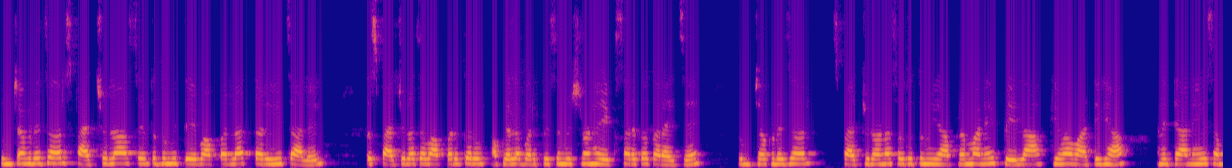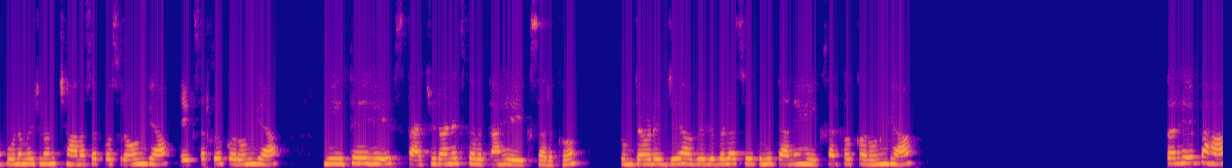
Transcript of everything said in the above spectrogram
तुमच्याकडे जर स्पॅच्युला असेल तर तुम्ही ते वापरलात तरीही चालेल. तर स्पॅच्युलाचा वापर करून आपल्याला बर्फीचं मिश्रण हे एकसारखं करायचं आहे तुमच्याकडे जर स्पॅच्युला नसेल तर तुम्ही याप्रमाणे पेला किंवा वाटी घ्या आणि त्याने हे संपूर्ण मिश्रण छान असं पसरवून घ्या एकसारखं करून घ्या. मी इथे हे स्पॅच्युलानेच करत आहे एकसारखं. तुमच्याकडे जे अवेलेबल असेल तुम्ही त्याने हे एकसारखं करून घ्या. तर हे पहा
